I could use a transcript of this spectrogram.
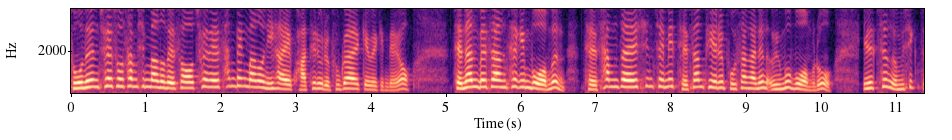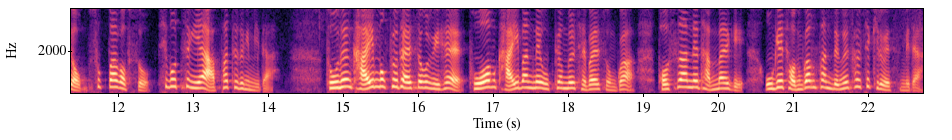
도는 최소 30만 원에서 최대 300만 원 이하의 과태료를 부과할 계획인데요. 재난배상 책임보험은 제3자의 신체 및 재산 피해를 보상하는 의무보험으로 1층 음식점, 숙박업소, 15층 이하 아파트 등입니다. 도는 가입 목표 달성을 위해 보험 가입 안내 우편물 재발송과 버스 안내 단말기, 5개 전광판 등을 설치키로 했습니다.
